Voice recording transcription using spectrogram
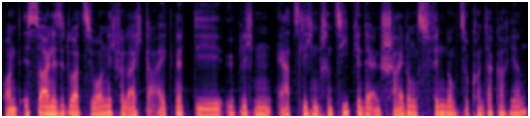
Und ist so eine Situation nicht vielleicht geeignet, die üblichen ärztlichen Prinzipien der Entscheidungsfindung zu konterkarieren?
